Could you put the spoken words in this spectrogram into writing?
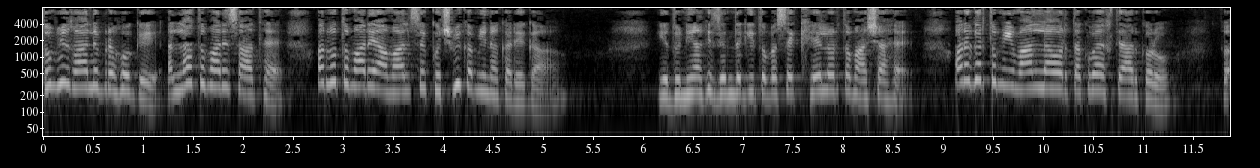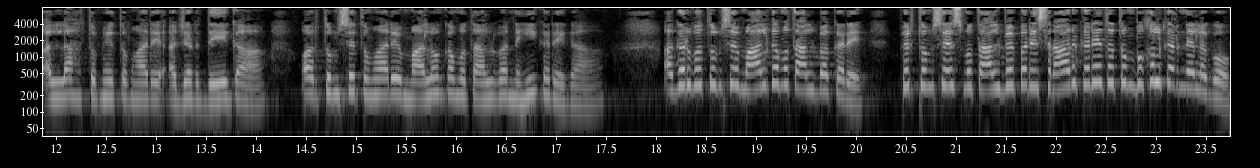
تم ہی غالب رہو گے۔ اللہ تمہارے ساتھ ہے اور وہ تمہارے اعمال سے کچھ بھی کمی نہ کرے گا۔ یہ دنیا کی زندگی تو بس ایک کھیل اور تماشا ہے۔ اور اگر تم ایمان لاؤ اور تقوی اختیار کرو، تو اللہ تمہیں تمہارے اجر دے گا اور تم سے تمہارے مالوں کا مطالبہ نہیں کرے گا۔ اگر وہ تم سے مال کا مطالبہ کرے، پھر تم سے اس مطالبے پر اصرار کرے تو تم بخل کرنے لگو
